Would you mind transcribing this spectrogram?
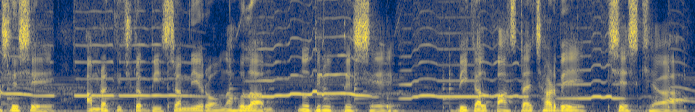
শেষে আমরা কিছুটা বিশ্রাম নিয়ে রওনা হলাম নদীর উদ্দেশ্যে। বিকাল পাঁচটায় ছাড়বে শেষ খেয়া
